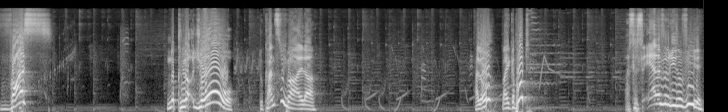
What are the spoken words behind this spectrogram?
Was? Na klar, jo! Du kannst mich mal, Alter. Hallo? War ich kaputt? Was ist er denn für ein Riesenvieh?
